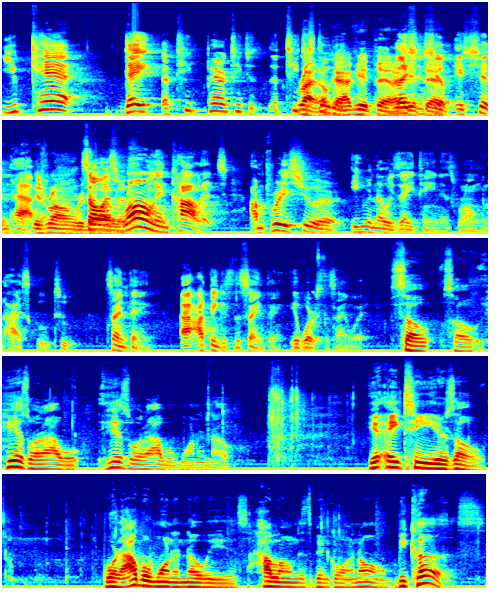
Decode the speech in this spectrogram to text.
you can't date a te- parent teacher a teacher Right, student okay, I get that, I get relationship. That. it shouldn't happen. It's wrong so it's wrong in college. I'm pretty sure even though he's 18 it's wrong in high school too. Same thing. I, I think it's the same thing. It works the same way. So so here's what I will here's what I would want to know. You're 18 years old. What I would want to know is how long it's been going on because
